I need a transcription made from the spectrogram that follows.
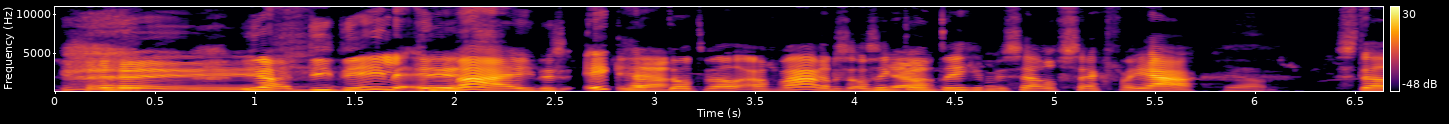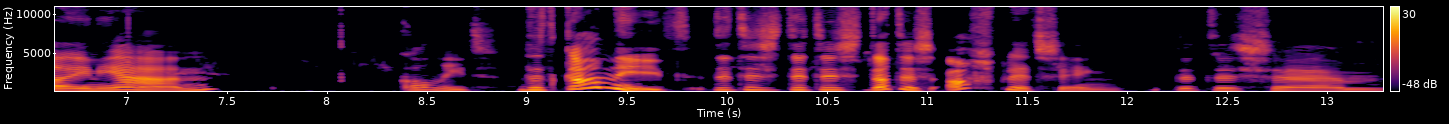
Hey. Ja, die delen in Dit. mij. Dus ik Ja. heb dat wel ervaren. Dus als ik Ja. dan tegen mezelf zeg van ja, ja. Stel je niet aan. Kan niet. Dit kan niet. Dit is, dit is, dat is afsplitsing. Dit is, ehm,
